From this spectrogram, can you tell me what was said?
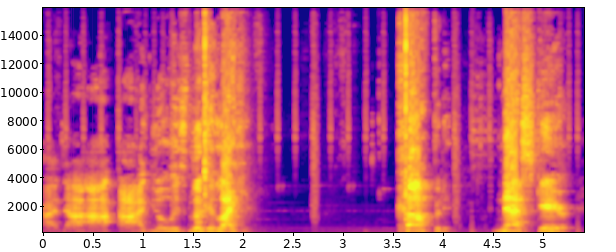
I, I, I, I, you know, it's looking like it. Confident, not scared,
